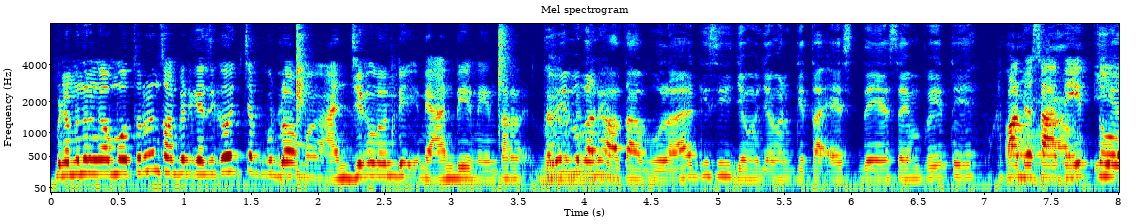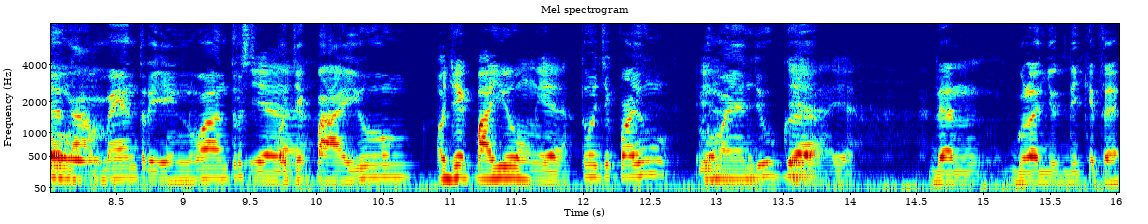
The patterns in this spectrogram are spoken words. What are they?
Bener-bener gak mau turun sampai dikasih gocap. Gue bilang "Bang, anjing lu Ndi. Nih Andi nih ntar tapi bukan bener-bener." hal tabu lagi sih zaman zaman kita SD SMP itu ya. Pada Orang saat ngam- itu. iya ngamen 3 in 1 terus Iya. ojek payung. Ojek payung ya tuh ojek payung Iya. lumayan juga. Iya iya. Dan gue lanjut dikit ya.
